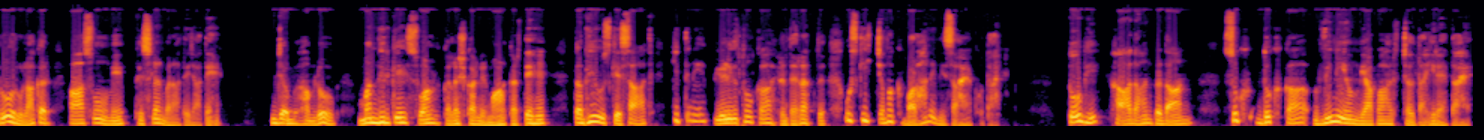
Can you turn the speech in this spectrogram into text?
रो रुलाकर आंसुओं में फिसलन बनाते जाते हैं। जब हम लोग मंदिर के स्वर्ण कलश का निर्माण करते हैं, तभी उसके साथ कितने पीड़ितों का हृदय रक्त उसकी चमक बढ़ाने में सहायक होता है। तो भी आदान प्रदान, सुख दुख का विनियम व्यापार चलता ही रहता है।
